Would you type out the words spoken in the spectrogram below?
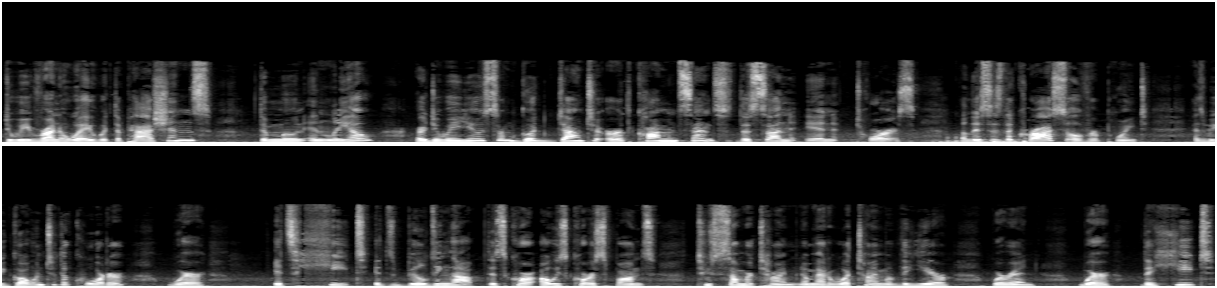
Do we run away with the passions, the moon in Leo, or do we use some good down to earth common sense, the sun in Taurus? Now, this is the crossover point as we go into the quarter where it's heat, it's building up. This core always corresponds to summertime, no matter what time of the year we're in, where the heat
